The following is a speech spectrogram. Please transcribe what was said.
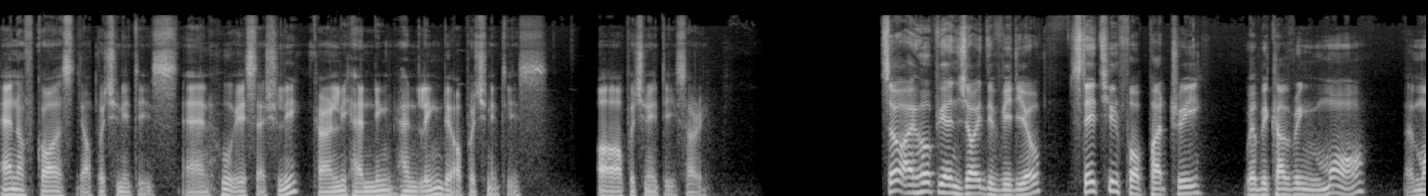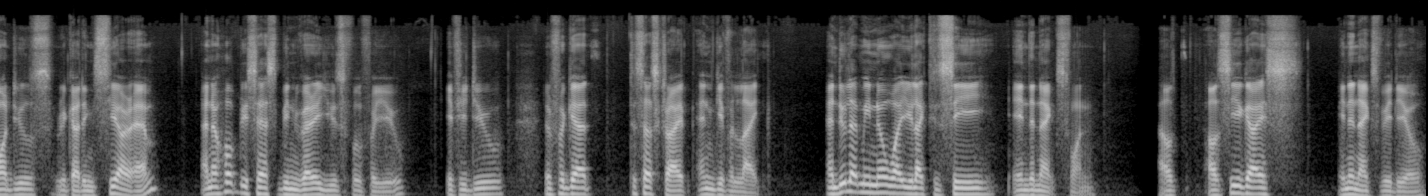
and of course the opportunities and who is actually currently handling handling the opportunities or opportunity sorry. So i hope you enjoyed the video. Stay tuned for part three. We'll be covering more uh, modules regarding crm and i hope this has been very useful for you. If you do don't forget to subscribe and give a like. And do let me know what you like to see in the next one. I'll i'll see you guys in the next video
